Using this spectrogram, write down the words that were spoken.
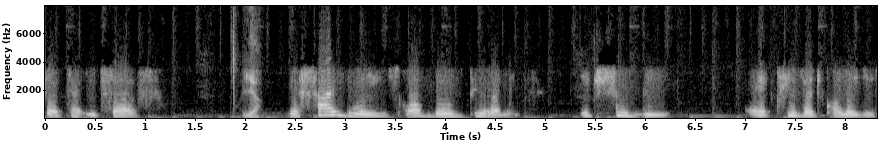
sector itself, yeah, the sideways of those pyramids, it should be uh, TVET colleges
